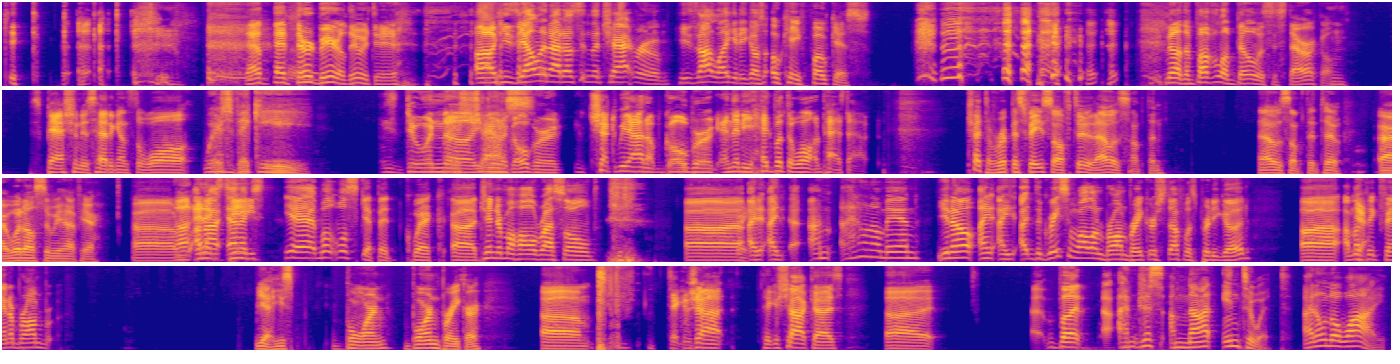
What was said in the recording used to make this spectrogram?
That that third beer will do it to you. Uh, he's yelling at us in the chat room. He's not liking it. He goes, "Okay, focus." No, the Buffalo Bill was hysterical. Mm. He's bashing his head against the wall. Where's Vicky? He's doing. Uh, he's doing a. Goldberg. Check me out, up Goldberg, and then he headbutt the wall and passed out. Tried to rip his face off too. That was something. That was something too. All right, what else do we have here? Uh, I'm not- NXT. yeah, we'll we'll skip it quick. Uh, Jinder Mahal wrestled. Uh, I, I I'm I don't know, man. You know, I, I, I the Grayson Waller and Bron Breakker stuff was pretty good. Uh, I'm a Yeah. big fan of Bron. Yeah, he's born born breaker. Um, Take a shot. take a shot, guys. Uh, but I'm just I'm not into it. I don't know why.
